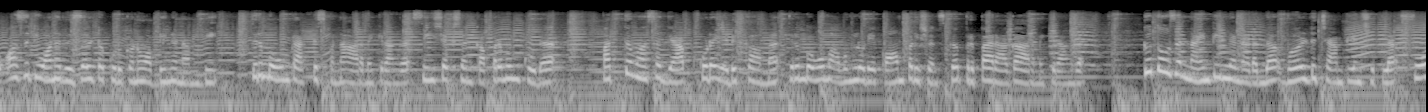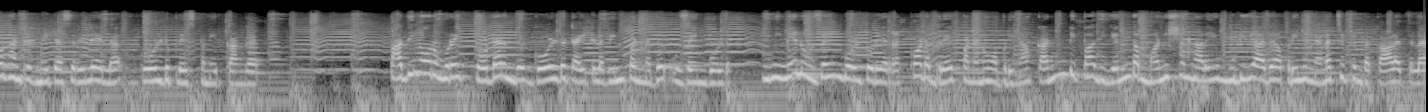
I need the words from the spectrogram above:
பாசிட்டிவான ரிசல்ட்டை கொடுக்கணும் அப்படின்னு நம்பி திரும்பவும் ப்ராக்டிஸ் பண்ண ஆரம்பிக்கிறாங்க. சி செக்ஷனுக்கு அப்புறமும் கூட பத்து மாதம் கேப் கூட எடுக்காமல் திரும்பவும் அவங்களுடைய காம்படிஷன்ஸ்க்கு ப்ரிப்பேர் ஆக ஆரம்பிக்கிறாங்க. டூ தௌசண்ட் நைன்டீனில் நடந்த வேர்ல்டு சாம்பியன்ஷிப்பில் ஃபோர் ஹண்ட்ரட் மீட்டர்ஸ் ரிலேயில் கோல்டு பிளேஸ் பண்ணியிருக்காங்க. பதினோரு முறை தொடர்ந்து கோல்டு டைட்டிலை வின் பண்ணது உசைன் போல்டு இனிமேல் உசைன் போல்ட்டுடைய ரெக்கார்டை பிரேக் பண்ணணும் அப்படின்னா கண்டிப்பாக அது எந்த மனுஷனாலையும் முடியாது அப்படின்னு நினச்சிட்டு இருந்த காலத்தில்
